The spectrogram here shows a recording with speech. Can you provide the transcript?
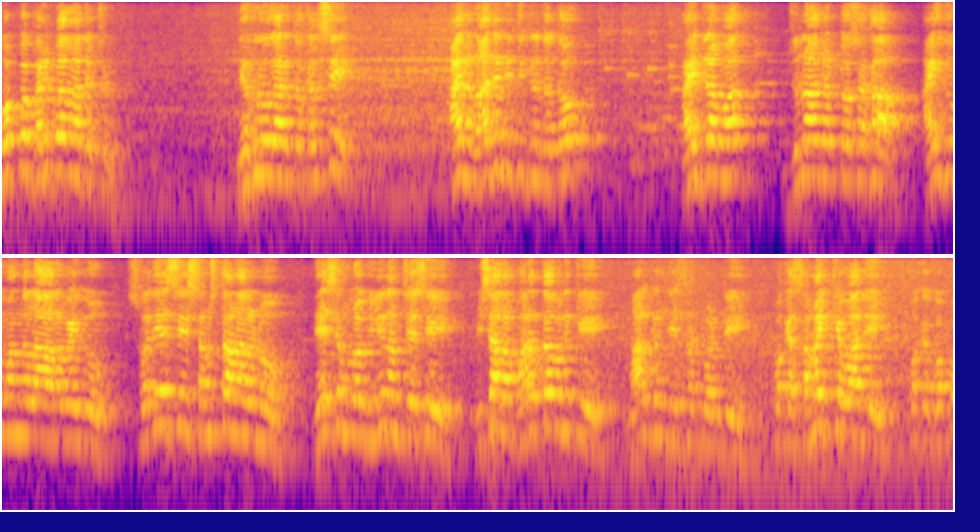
గొప్ప పరిపాలనాధ్యక్షుడు నెహ్రూ గారితో కలిసి ఆయన రాజనీతిజ్ఞతతో హైదరాబాద్ జునాగఢ్తో సహా ఐదు వందల అరవై ఐదు స్వదేశీ సంస్థానాలను దేశంలో విలీనం చేసి విశాల భారతావనికి మార్గం చేసినటువంటి ఒక సమైక్యవాది ఒక గొప్ప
